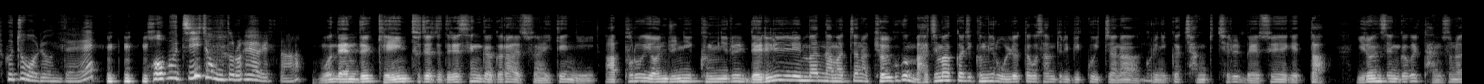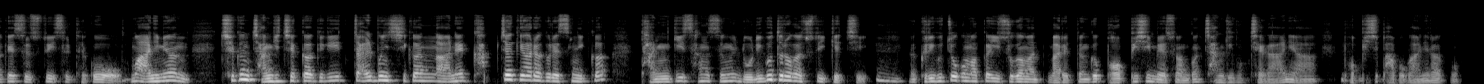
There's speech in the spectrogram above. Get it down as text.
그거 좀 어려운데. 버부지 정도로 해야겠다. 뭐 낸들 개인 투자자들의 생각을 알 수나 있겠니? 앞으로 연준이 금리를 내릴 일만 남았잖아. 결국은 마지막까지 금리를 올렸다고 사람들이 믿고 있잖아. 그러니까 장기채를 매수해야겠다. 이런 생각을 단순하게 했을 수도 있을 테고, 뭐 아니면 최근 장기채 가격이 짧은 시간 안에 갑자기 하락을 했으니까 단기 상승을 노리고 들어갈 수도 있겠지. 음, 그리고 조금 아까 이수가 마- 말했던 그 버핏이 매수한 건 장기 국채가 아니야. 버핏이 바보가 아니라고.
